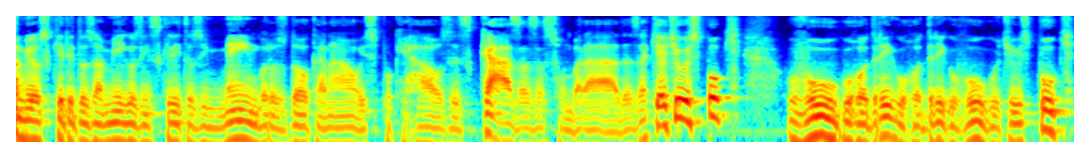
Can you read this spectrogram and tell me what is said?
meus queridos amigos inscritos e membros do canal Spook Houses Casas Assombradas. Aqui é o tio Spook, vulgo Rodrigo, Rodrigo vulgo tio Spook,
